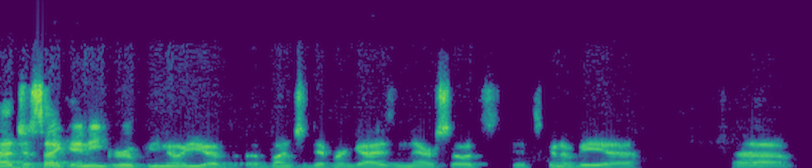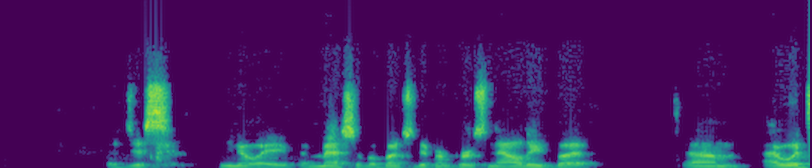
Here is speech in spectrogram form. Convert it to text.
Uh, just like any group, you know, you have a bunch of different guys in there, so it's it's going to be a uh, just you know a, a, mesh of a bunch of different personalities. But um, I would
